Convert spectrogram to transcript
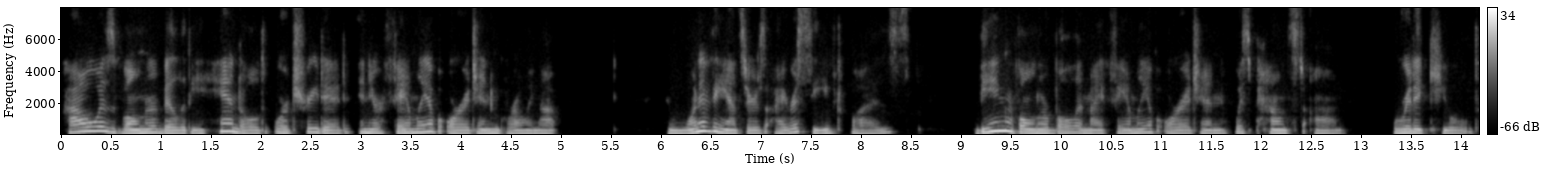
How was vulnerability handled or treated in your family of origin growing up? And one of the answers I received was being vulnerable in my family of origin was pounced on, ridiculed,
